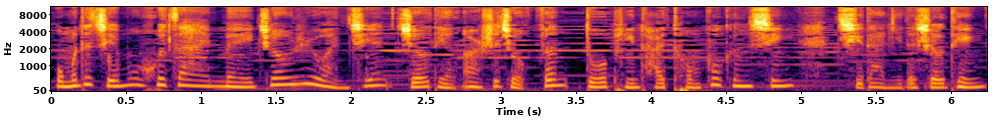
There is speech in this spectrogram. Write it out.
我们的节目会在每周日晚间九点二十九分多平台同步更新，期待你的收听。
